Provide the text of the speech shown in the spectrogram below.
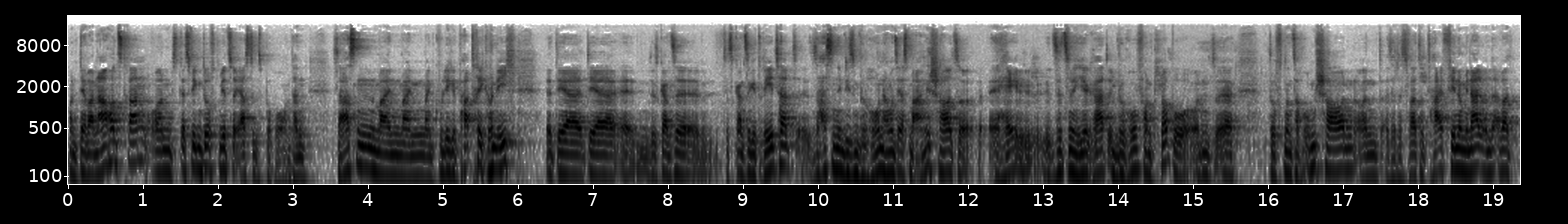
Und der war nach uns dran und deswegen durften wir zuerst ins Büro. Und dann saßen mein, mein, mein Kollege Patrick und ich, der, der äh, das, Ganze, das Ganze gedreht hat, saßen in diesem Büro und haben uns erstmal angeschaut, so, hey, jetzt sitzen wir hier gerade im Büro von Kloppo und äh, durften uns auch umschauen und also das war total phänomenal und aber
